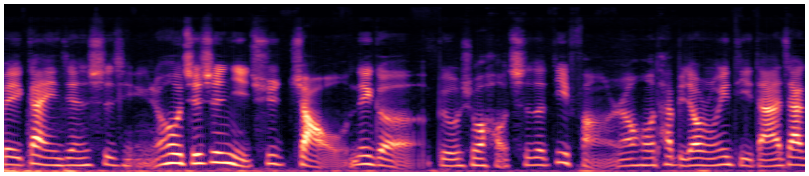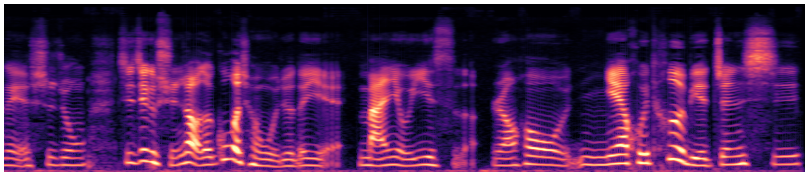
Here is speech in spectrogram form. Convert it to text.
备干一件事情，然后其实你去找那个，比如说好吃的地方，然后它比较容易抵达，价格也适中。其实这个寻找的过程，我觉得也蛮有意思的。然后你也会特别珍惜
